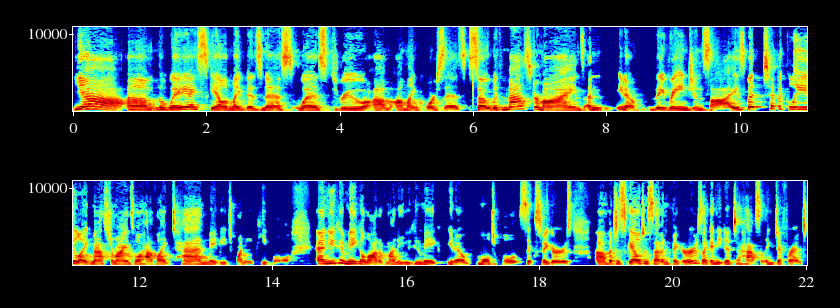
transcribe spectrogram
Yeah, um, the way I scaled my business was through um, online courses. So with masterminds, and you know they range in size, but typically like masterminds will have like ten, maybe twenty people, and you can make a lot of money. You can make you know multiple six figures, um, but to scale to seven figures, like I needed to have something different,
